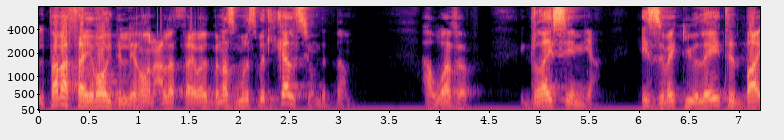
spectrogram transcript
ال parathyroid اللي هون على ال thyroid بنظموا نسبة الكالسيوم بالدم however glycemia is regulated by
